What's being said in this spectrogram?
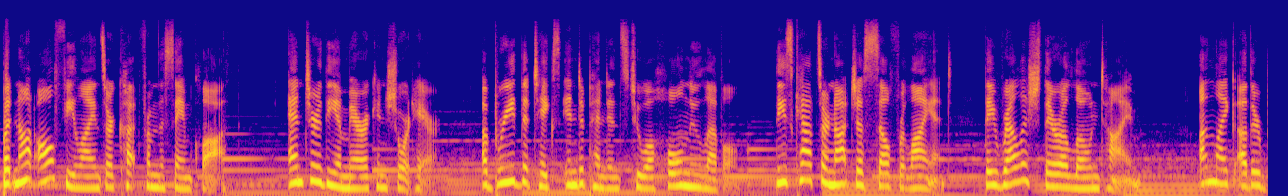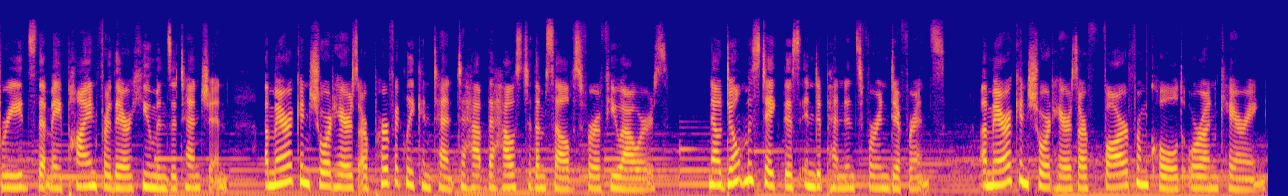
but not all felines are cut from the same cloth. Enter the American Shorthair, a breed that takes independence to a whole new level. These cats are not just self-reliant, they relish their alone time. Unlike other breeds that may pine for their human's attention, American Shorthairs are perfectly content to have the house to themselves for a few hours. Now don't mistake this independence for indifference. American Shorthairs are far from cold or uncaring.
